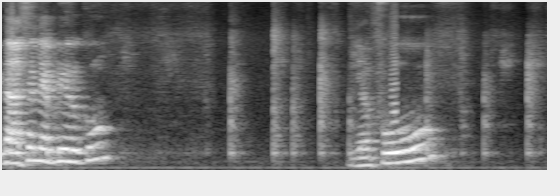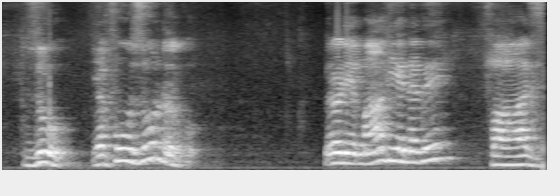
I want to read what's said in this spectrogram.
இது அசல் எப்படி இருக்கும்? யஃபூ ஜூ யஃபூசூன்னு இருக்கும். இதனுடைய மாதி என்னது? ஃபாஸ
